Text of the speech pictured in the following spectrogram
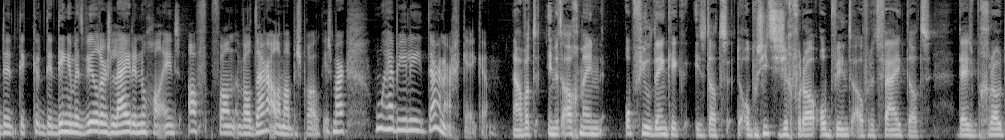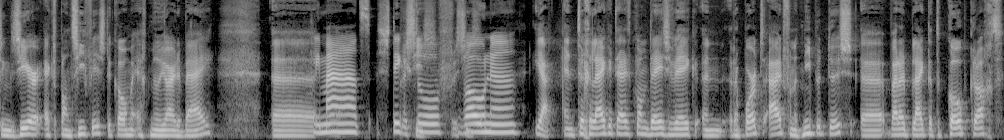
de, de, de dingen met Wilders leiden nogal eens af van wat daar allemaal besproken is. Maar hoe hebben jullie daarnaar gekeken? Nou, wat in het algemeen opviel, denk ik, is dat de oppositie zich vooral opwindt over het feit dat deze begroting zeer expansief is. Er komen echt miljarden bij. Uh, Klimaat, stikstof, precies, wonen. Ja, en tegelijkertijd kwam deze week een rapport uit van het NIPUT dus, uh, waaruit blijkt dat de koopkracht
